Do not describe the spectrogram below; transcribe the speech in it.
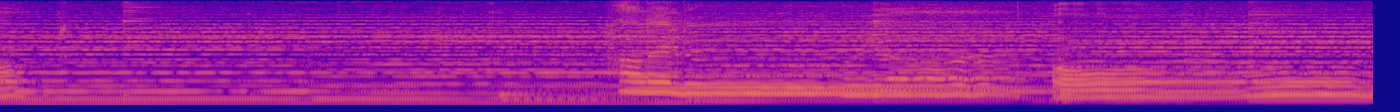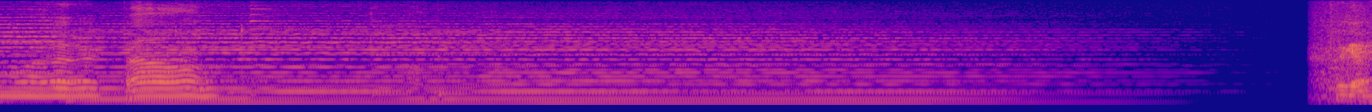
out. Hallelujah, onward bound. We got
